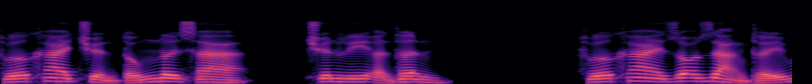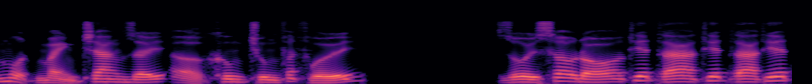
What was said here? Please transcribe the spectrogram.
Hứa khai truyền tống nơi xa, chuyên ly ẩn thân. Hứa khai rõ ràng thấy một mảnh trang giấy ở không trung phất phới. Rồi sau đó thiết ta thiết ta thiết,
